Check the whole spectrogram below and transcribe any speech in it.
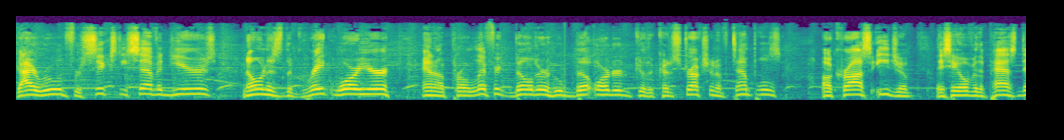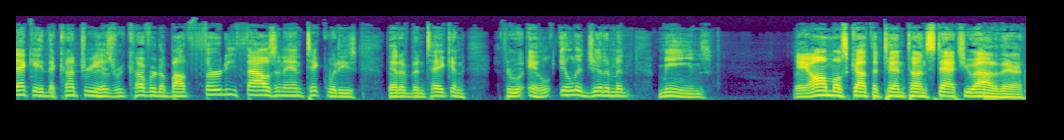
Guy ruled for 67 years, known as the Great Warrior and a prolific builder who built, ordered the construction of temples across Egypt. They say over the past decade, the country has recovered about 30,000 antiquities that have been taken through Ill- illegitimate means. They almost got the 10 ton statue out of there.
